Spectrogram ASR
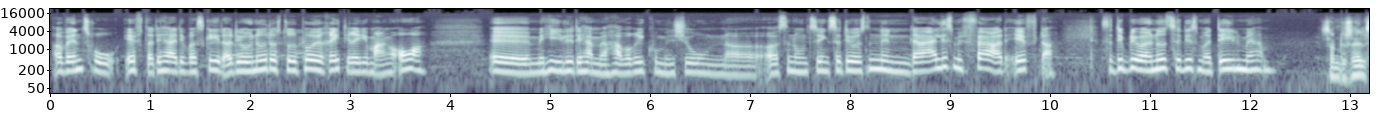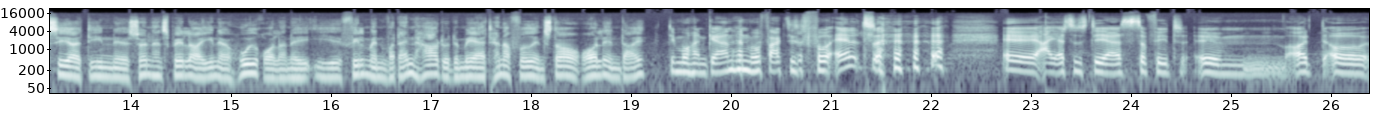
og vantro efter det her, det var sket. Og det var noget, der stod på i rigtig, rigtig mange år øh, med hele det her med Havarikommissionen og, og sådan nogle ting. Så det var sådan en, der er ligesom et før og et efter. Så det blev jeg nødt til ligesom at dele med ham. Som du selv siger, at din øh, søn han spiller en af hovedrollerne i øh, filmen. Hvordan har du det med, at han har fået en større rolle end dig? Det må han gerne. Han må faktisk få alt. øh, ej, jeg synes, det er så fedt. Øhm, og, og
